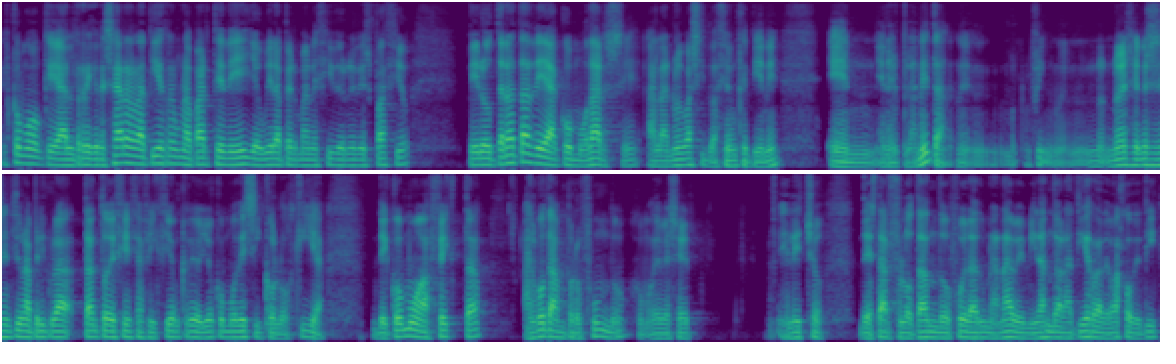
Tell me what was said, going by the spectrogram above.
Es como que al regresar a la Tierra una parte de ella hubiera permanecido en el espacio, pero trata de acomodarse a la nueva situación que tiene en, el planeta. En fin, no, es en ese sentido una película tanto de ciencia ficción, creo yo, como de psicología, de cómo afecta algo tan profundo como debe ser el hecho de estar flotando fuera de una nave mirando a la Tierra debajo de ti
